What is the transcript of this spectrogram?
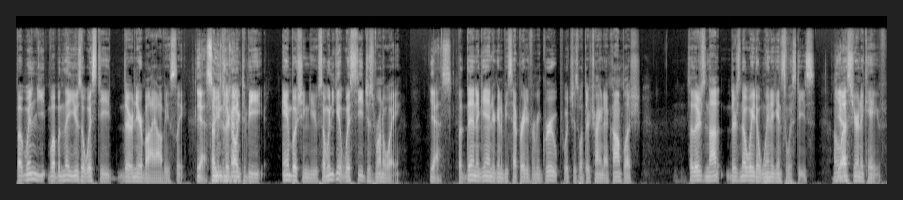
But when you, well, when they use a Wisty, they're nearby, obviously. Yes. So that means they're going to be ambushing you. So when you get Wisty, just run away. Yes. But then again, you're going to be separated from your group, which is what they're trying to accomplish. So there's not there's no way to win against Wisties unless you're in a cave.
